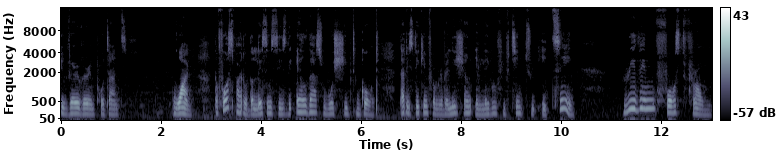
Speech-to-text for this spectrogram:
a very, very important one. The first part of the lesson says the elders worshipped God. That is taken from Revelation 11 15 to 18. Reading first from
